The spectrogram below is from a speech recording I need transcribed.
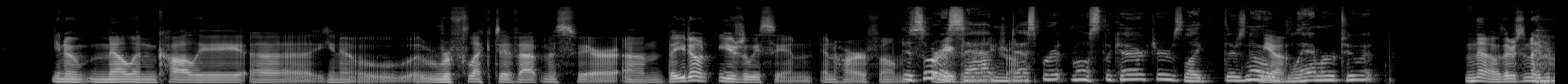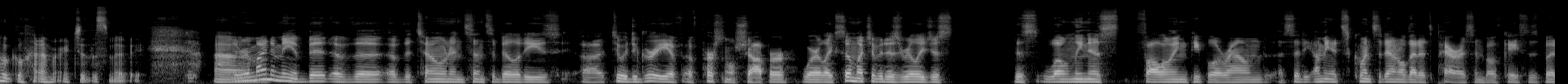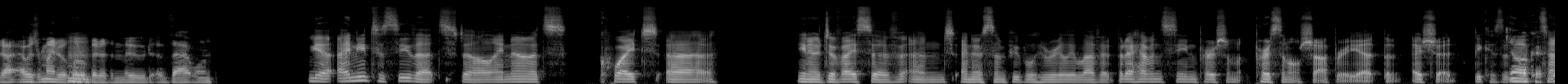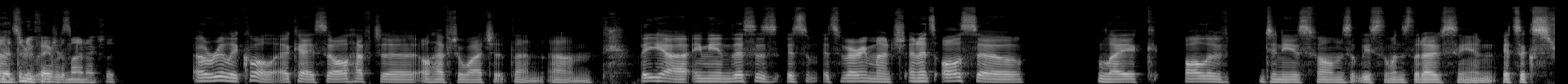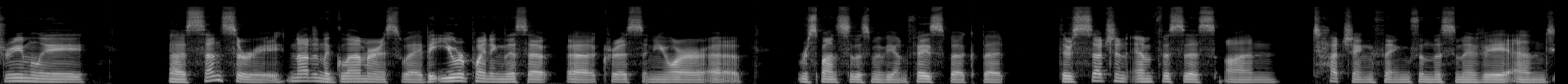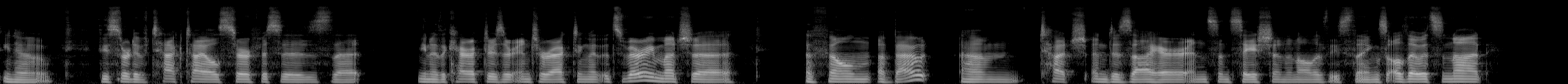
you know melancholy uh you know reflective atmosphere um that you don't usually see in in horror films It's sort of sad and desperate, most of the characters. Like, there's no Yeah. glamour to it. No there's no glamour to this movie um, it reminded me a bit of the of the tone and sensibilities uh, to a degree of, of personal shopper where like so much of it is really just this loneliness following people around a city i mean it's coincidental that it's paris in both cases but i, I was reminded a little Hmm. bit of the mood of that one Yeah, I need to see that still. I know it's quite uh you know, divisive and I know some people who really love it, but I haven't seen personal personal shopper yet, but I should because it oh, okay sounds yeah, it's a new really favorite of mine actually Oh, really cool. Okay, so I'll have to I'll have to watch it then. Um, but yeah, I mean, this is it's it's very much, and it's also like all of Denis' films, at least the ones that I've seen. It's extremely uh, sensory, not in a glamorous way. But you were pointing this out, uh, Chris, in your uh, response to this movie on Facebook. But there's such an emphasis on touching things in this movie and you know these sort of tactile surfaces that you know the characters are interacting with it's very much a a film about um, touch and desire and sensation and all of these things. Although it's not,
